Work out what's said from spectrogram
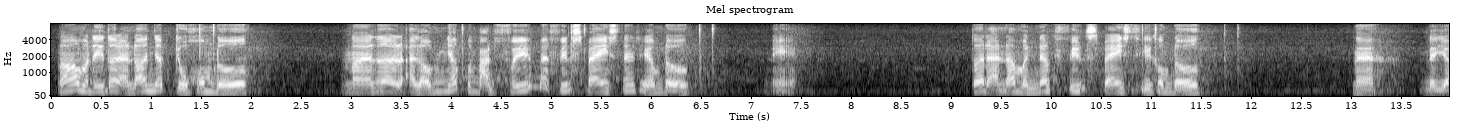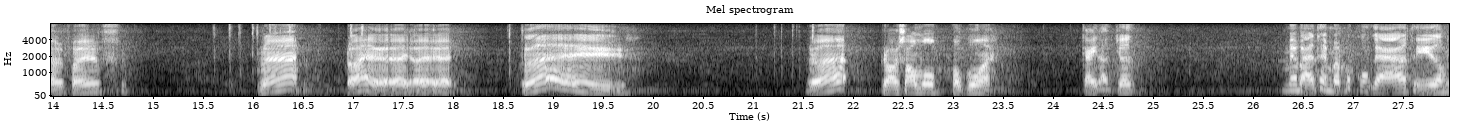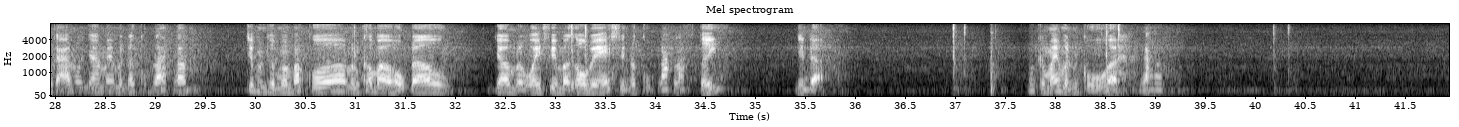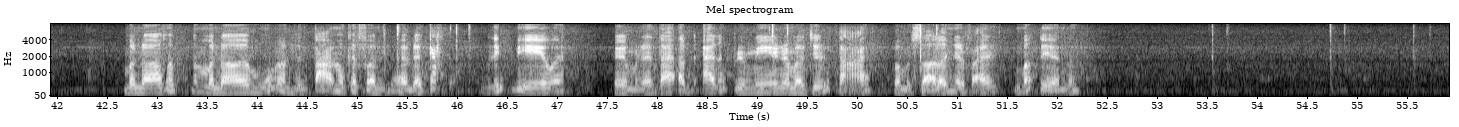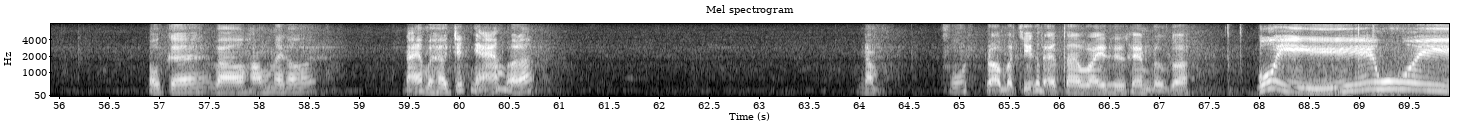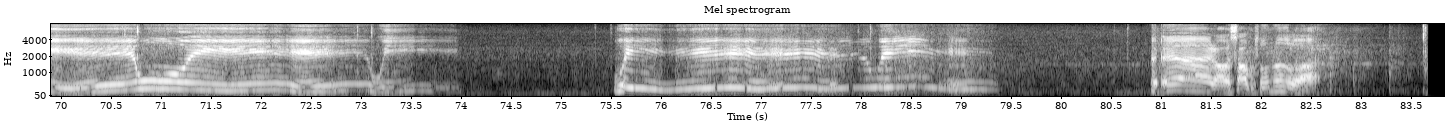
Đó mình đi tới đoạn đó nhấp chuột không được. Này, là ai lộn, nhấp cái bàn phím, cái phím space đấy thì không được. Nè. Tới đoạn đó mình nhấp phím space thì không được. Nè, bây giờ phải đó đó đấy đó rồi xong luôn hụt luôn rồi. Cay thật chứ. Mấy bạn thấy mình bắt cua gà thì thông cảm luôn nha mấy mình nó cũng lắc lắm. Chứ bình thường mình bắt cua mình không bao hụt đâu. Cho mình quay phim bằng OBS thì nó cũng lắc lắc tí. Nhìn đợi cái máy mình cũ rồi lắc lắm. Mình uh, thích mình uh, muốn là mình tải một cái phần để cắt clip video ấy thì mình nên tải Adobe Premiere nhưng mà chưa tải. Và mình sợ lớn nên phải mất tiền nữa. Ok vào hỏng này thôi. Nãy mình hơi chết nhảm rồi đó. 5 phút. Rồi mà chỉ có thể ta quay thì thêm được uh, ui ui ui ui ui. Rồi xong xuống nước rồi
